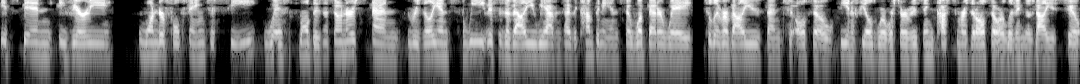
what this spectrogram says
it's been a very wonderful thing to see with small business owners and resilience. We this is a value we have inside the company and so what better way to live our values than to also be in a field where we're servicing customers that also are living those values too.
